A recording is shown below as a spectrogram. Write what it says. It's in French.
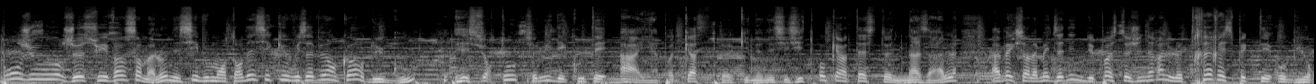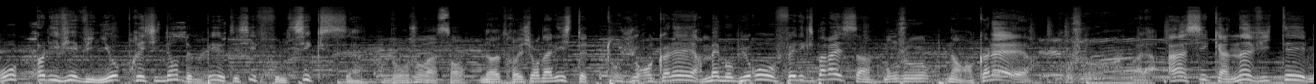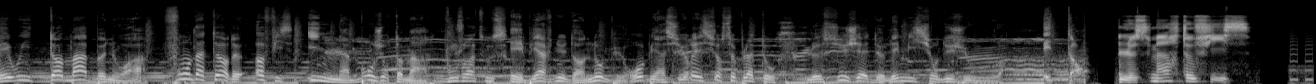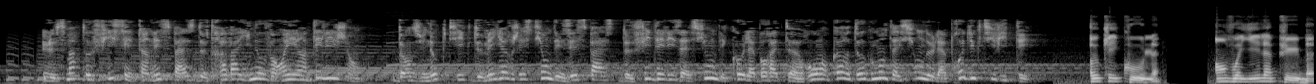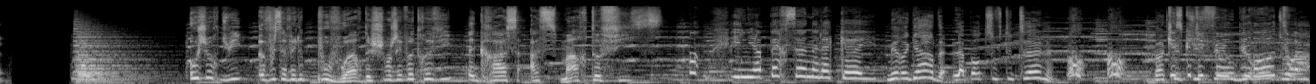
Bonjour, je suis Vincent Malone et si vous m'entendez, c'est que vous avez encore du goût et surtout celui d'écouter AI, un podcast qui ne nécessite aucun test nasal, avec sur la mezzanine du poste général le très respecté au bureau Olivier Vigneault, président de BETC Full Six. Bonjour Vincent. Notre journaliste toujours en colère, même au bureau, Félix Barès. Bonjour. Non, en colère. Bonjour. Voilà, ainsi qu'un invité, mais oui, Thomas Benoît, fondateur de Office In. Bonjour Thomas. Bonjour à tous. Et bienvenue dans nos bureaux, bien sûr, et sur ce plateau, le sujet de l'émission du jour étant Le Smart Office. Le Smart Office est un espace de travail innovant et intelligent. Dans une optique de meilleure gestion des espaces, de fidélisation des collaborateurs ou encore d'augmentation de la productivité. Ok cool. Envoyez la pub. Aujourd'hui, vous avez le pouvoir de changer votre vie grâce à Smart Office. Il n'y a personne à l'accueil. Mais regarde, la porte s'ouvre toute seule. Bah, Qu'est-ce que tu fais au bureau, toi?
